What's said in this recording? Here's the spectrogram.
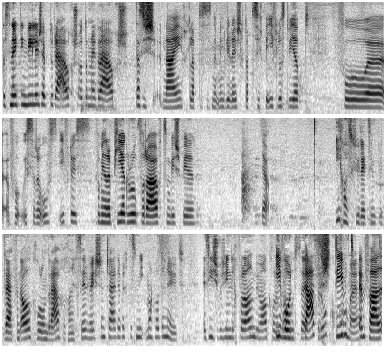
Dass nicht dein Wille ist, ob du rauchst oder nicht rauchst? Das ist... Nein, ich glaube, dass das nicht mein Wille ist. Ich glaube, dass ich beeinflusst wird von, äh, von unseren Einflüssen. Von meiner Peer Group, die raucht zum Beispiel. Ja. Ich habe das Gefühl, jetzt betreffend Alkohol und Rauchen kann ich sehr fest entscheiden, ob ich das mitmache oder nicht. Es ist wahrscheinlich vor allem beim Alkohol Yvonne, das Druck stimmt im Fall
